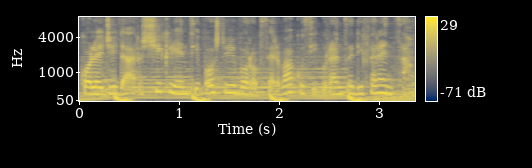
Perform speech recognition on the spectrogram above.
Colegii, dar și clienții voștri vor observa cu siguranță diferența.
